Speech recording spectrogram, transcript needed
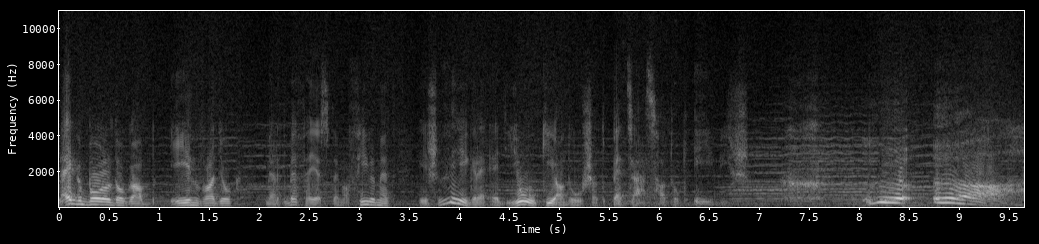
legboldogabb én vagyok, mert befejeztem a filmet, és végre egy jó kiadósat pecázhatok én is. 呃呃。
